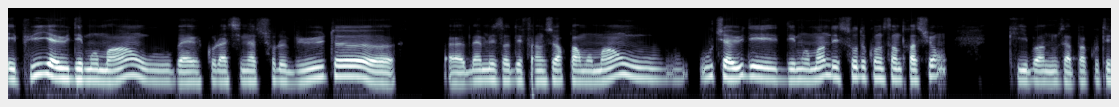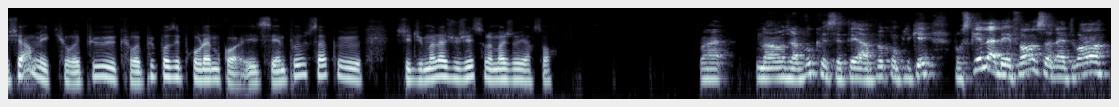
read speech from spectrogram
Et puis, il y a eu des moments où ben, Kolasinac sur le but, même les autres défenseurs par moment, où, tu as eu des, moments, des sauts de concentration qui bon, nous a pas coûté cher, mais qui aurait pu poser problème. Quoi. Et c'est un peu ça que j'ai du mal à juger sur le match de hier soir. Ouais. Non, j'avoue que c'était un peu compliqué. Pour ce qui est de la défense, honnêtement,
